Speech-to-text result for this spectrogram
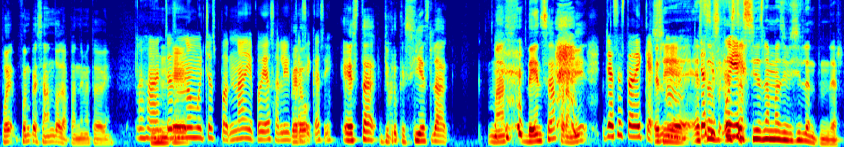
Fue, fue empezando la pandemia todavía. ajá, entonces Eh, no muchos nadie podía salir pero- casi casi. Esta, yo creo que sí es la más densa para mí, Ya se está de que Sí, "Mm, esta, sí fui". esta sí es la más difícil de entender.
